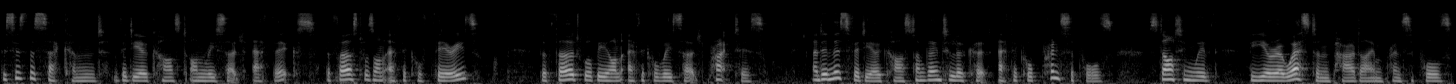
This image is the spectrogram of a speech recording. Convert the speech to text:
This is the second videocast on research ethics. The first was on ethical theories. The third will be on ethical research practice. And in this videocast, I'm going to look at ethical principles, starting with the Euro-Western paradigm principles,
